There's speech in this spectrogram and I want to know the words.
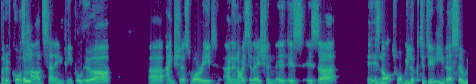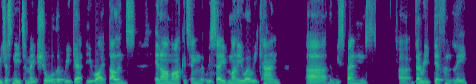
but of course, hard selling people who are uh, anxious, worried, and in isolation is is uh, is not what we look to do either. So we just need to make sure that we get the right balance in our marketing, that we save money where we can, uh, that we spend uh, very differently,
